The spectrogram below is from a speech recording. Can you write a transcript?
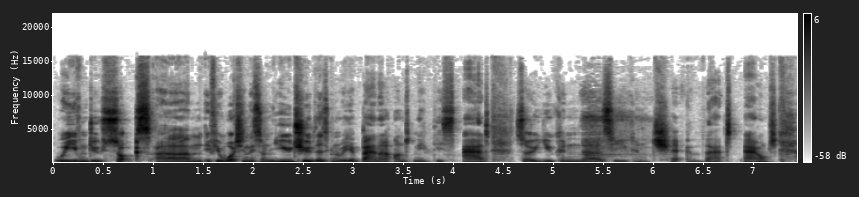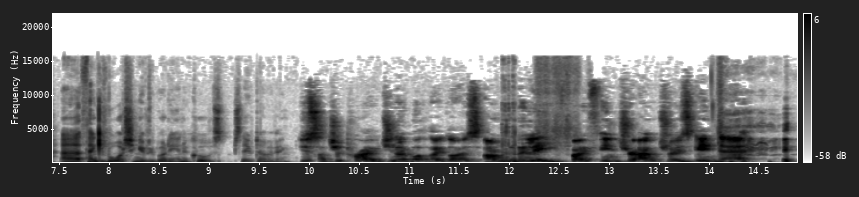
We even do socks. Um, if you're watching this on YouTube, there's going to be a banner underneath this ad, so you can uh, so you can check that out. Uh, thank you for watching, everybody, and of course, safe diving. You're such a pro. Do you know what though, guys? I'm going to leave both intro outros in there.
